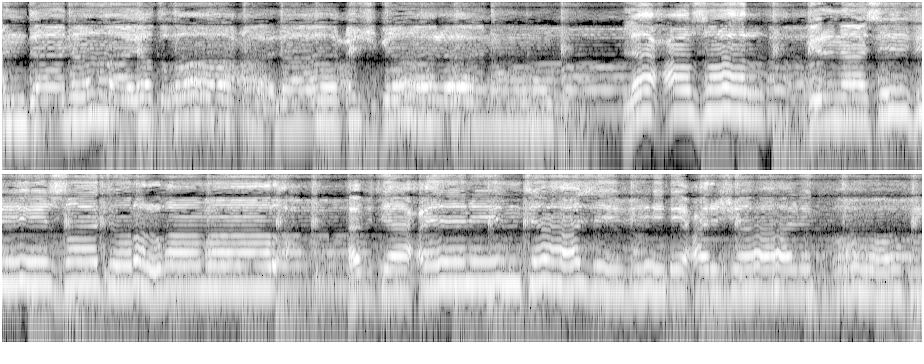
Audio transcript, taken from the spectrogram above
عندنا يطغى على عشق الهنوفي لا حصل قرناس في صدر الغمر. أفجح يمتاز في حرجال كفوفي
